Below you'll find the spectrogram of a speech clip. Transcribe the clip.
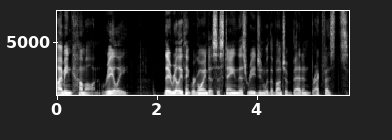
I mean, come on, really? They really think we're going to sustain this region with a bunch of bed and breakfasts?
